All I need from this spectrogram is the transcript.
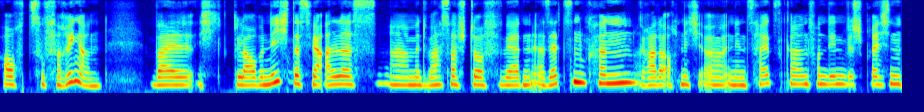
auch zu verringern weil ich glaube nicht, dass wir alles äh, mit Wasserstoff werden ersetzen können, gerade auch nicht äh, in den Zeitskalen, von denen wir sprechen.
